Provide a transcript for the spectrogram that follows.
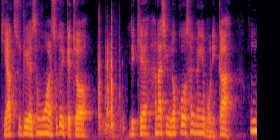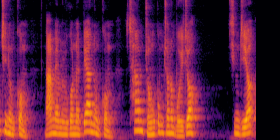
계약 수주에 성공할 수도 있겠죠. 이렇게 하나씩 놓고 설명해 보니까 훔치는 꿈, 남의 물건을 빼앗는 꿈, 참 좋은 꿈처럼 보이죠? 심지어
